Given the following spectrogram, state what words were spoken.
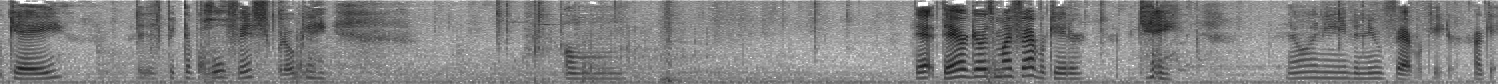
Okay. I just picked up a whole fish, but okay. Um. There, there goes my fabricator. Okay. Now I need a new fabricator. Okay.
